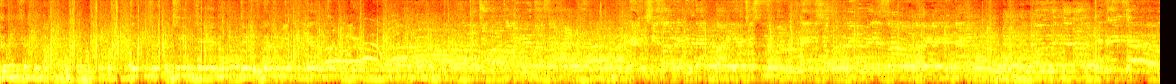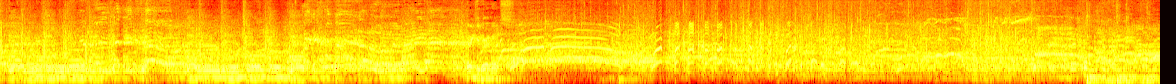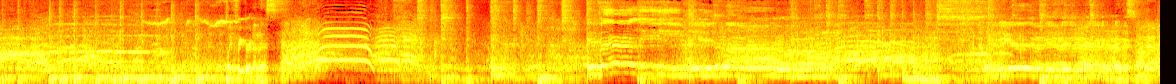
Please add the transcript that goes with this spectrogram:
good friend of mine. Things have changed. Thank you very much. Play Freebird on this. The this song.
